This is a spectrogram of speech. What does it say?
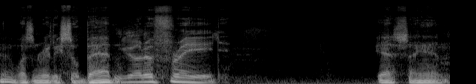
It wasn't really so bad. You're afraid. Yes, I am.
